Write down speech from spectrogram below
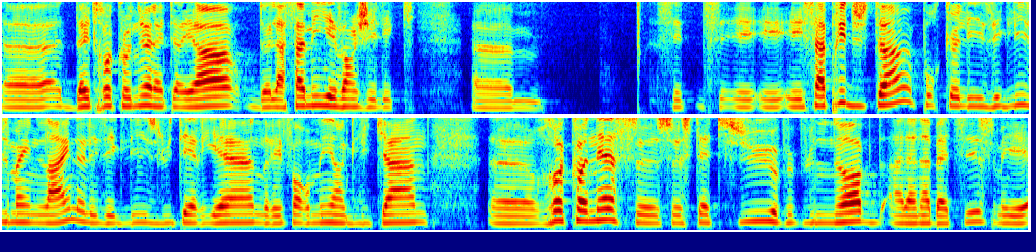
d'être reconnu à l'intérieur de la famille évangélique. Et, ça a pris du temps pour que les églises mainline, les églises luthériennes, réformées, anglicanes, reconnaissent ce, statut un peu plus noble à l'anabaptisme et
